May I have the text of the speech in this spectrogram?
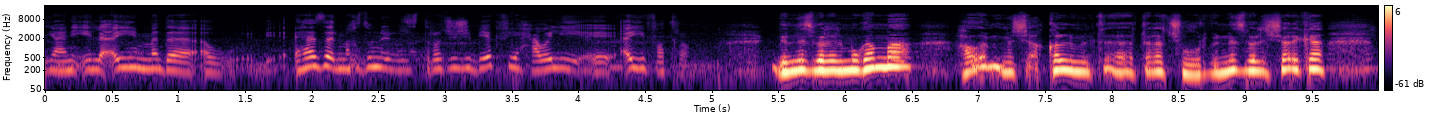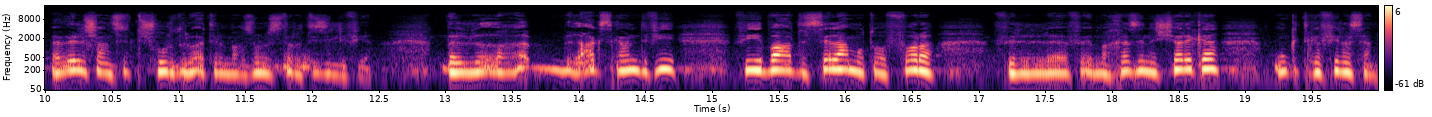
يعني إلى أي مدى أو هذا المخزون الاستراتيجي بيكفي حوالي أي فترة؟ بالنسبة للمجمع حوالي مش أقل من ثلاث شهور. بالنسبة للشركة ما بيقلش عن ست شهور دلوقتي المخزون الاستراتيجي اللي فيها. بالعكس كمان ده في في بعض السلع متوفرة في في مخازن الشركة ممكن تكفينا سنة.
